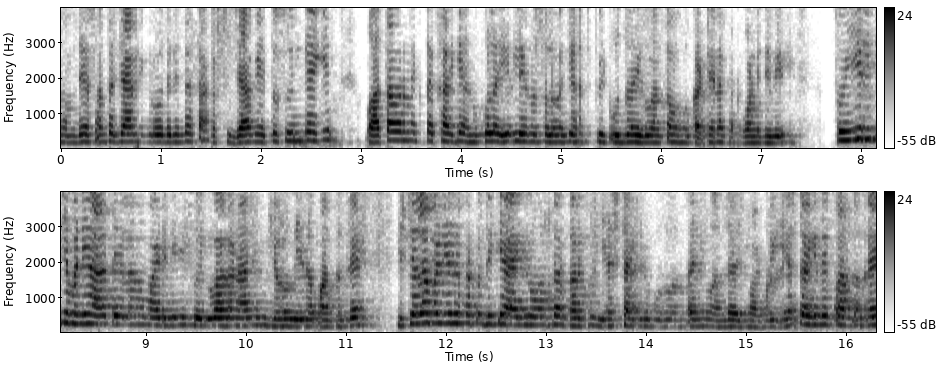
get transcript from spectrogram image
ನಮ್ದೇ ಸ್ವಂತ ಜಾಗ ಇರೋದ್ರಿಂದ ಸಾಕಷ್ಟು ಜಾಗ ಇತ್ತು. ಸೊ ಹಿಂಗಾಗಿ ವಾತಾವರಣಕ್ಕೆ ತಕ್ಕ ಹಾಗೆ ಅನುಕೂಲ ಇರ್ಲಿ ಅನ್ನೋ ಸಲುವಾಗಿ ಹತ್ತು ಫೀಟ್ ಉದ್ದ ಇರುವಂತ ಒಂದು ಕಟ್ಟೆನ ಕಟ್ಕೊಂಡಿದೀವಿ ಸೊ ಈ ರೀತಿ ಮನೆ ಅಳತೆ ಎಲ್ಲಾನು ಮಾಡಿದೀವಿ ಸೊ ಇವಾಗ ನಾನು ನಿಮ್ಗೆ ಹೇಳೋದು ಏನಪ್ಪಾ ಅಂತಂದ್ರೆ ಇಷ್ಟೆಲ್ಲ ಮನೆಯನ್ನು ಕಟ್ಟೋದಕ್ಕೆ ಆಗಿರುವಂತ ಖರ್ಚು ಎಷ್ಟಾಗಿರ್ಬೋದು ಅಂತ ನೀವು ಅಂದಾಜ್ ಮಾಡ್ರಿ ಎಷ್ಟಾಗಿದೆಪ್ಪ ಅಂತಂದ್ರೆ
